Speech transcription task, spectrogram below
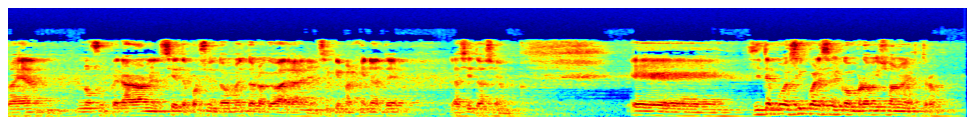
todavía no superaron el 7% de aumento de lo que va del año, así que imagínate la situación. Eh, sí te puedo decir cuál es el compromiso nuestro.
